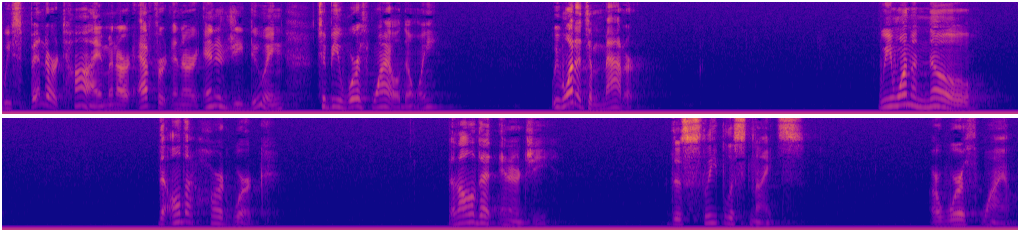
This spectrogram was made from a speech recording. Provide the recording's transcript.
we spend our time and our effort and our energy doing to be worthwhile, don't we? We want it to matter. We want to know that all that hard work, that all that energy, those sleepless nights are worthwhile.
